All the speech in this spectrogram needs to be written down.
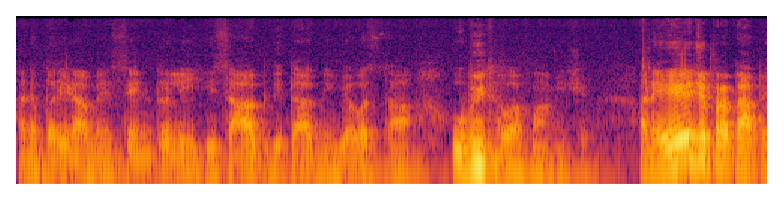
અને પરિણામે સેન્ટ્રલી હિસાબ કિતાબની વ્યવસ્થા ઊભી થવા પામી છે. અને એ જ પ્રતાપે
